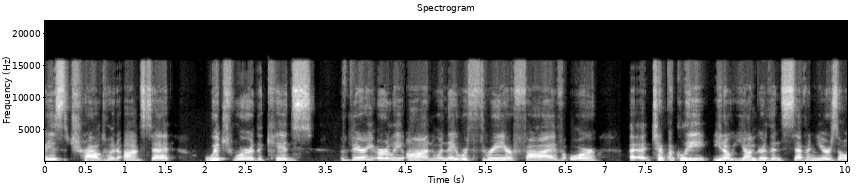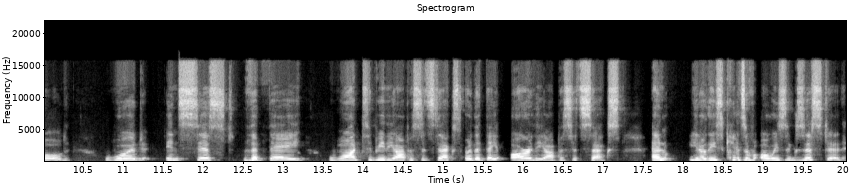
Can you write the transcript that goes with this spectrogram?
is childhood onset, which were the kids very early on when they were three or five or uh, typically you know younger than seven years old would insist that they want to be the opposite sex or that they are the opposite sex. And you know these kids have always existed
